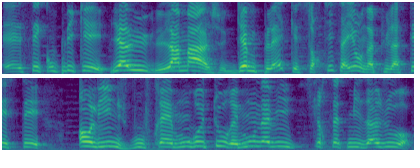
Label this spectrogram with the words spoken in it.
eh, c'est compliqué. Il y a eu la mage gameplay qui est sortie, ça y est, on a pu la tester en ligne. Je vous ferai mon retour et mon avis sur cette mise à jour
